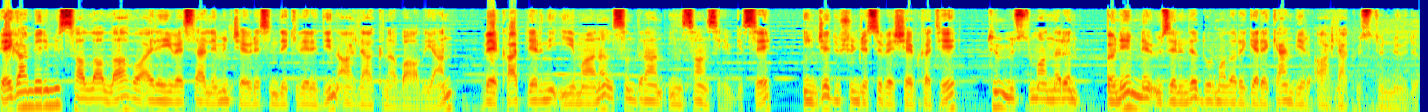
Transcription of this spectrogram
Peygamberimiz sallallahu aleyhi ve sellemin çevresindekileri din ahlakına bağlayan ve kalplerini imana ısındıran insan sevgisi, ince düşüncesi ve şefkati tüm Müslümanların önemli üzerinde durmaları gereken bir ahlak üstünlüğüdür.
